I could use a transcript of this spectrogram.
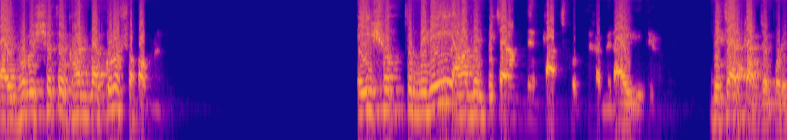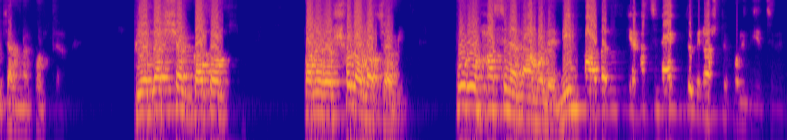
তাই ভবিষ্যতে ঘটবার কোনো সম্ভাবনা নেই। এই সত্য মেনেই আমাদের বিচারকদের কাজ করতে হবে, রায় দিতে হবে, বিচার কার্য পরিচালনা করতে হবে। প্রিয় দর্শক, গত পনেরো ষোলো বছর পুরো হাসিনার আমলে নিম্ন আদালতকে হাসিনা একদমই নষ্ট করে দিয়েছিলেন।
